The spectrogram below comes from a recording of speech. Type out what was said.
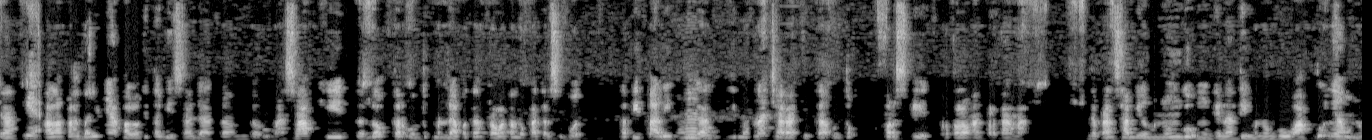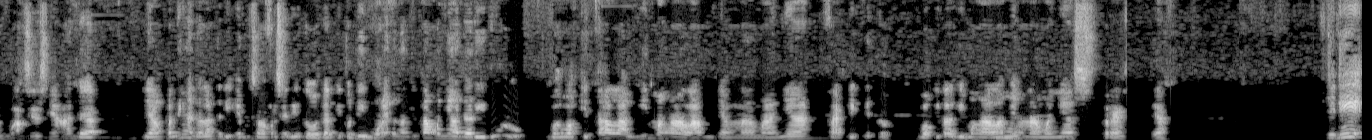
Ya, yeah. alangkah baiknya kalau kita bisa datang ke rumah sakit, ke dokter untuk mendapatkan perawatan luka tersebut. Tapi paling enggak, hmm. gimana cara kita untuk first aid, pertolongan pertama gitu kan sambil menunggu mungkin nanti menunggu waktunya menunggu aksesnya ada yang penting adalah tadi episode first aid itu dan itu dimulai dengan kita menyadari dulu bahwa kita lagi mengalami yang namanya fatigue itu bahwa kita lagi mengalami hmm. yang namanya stres ya jadi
